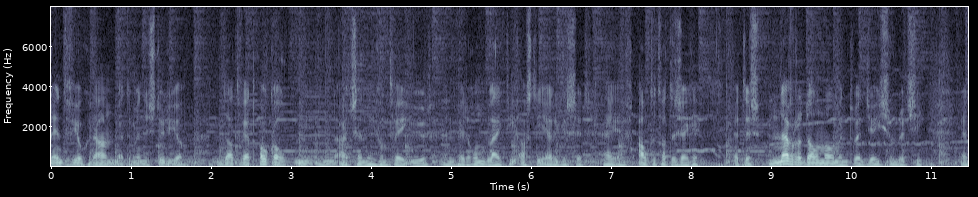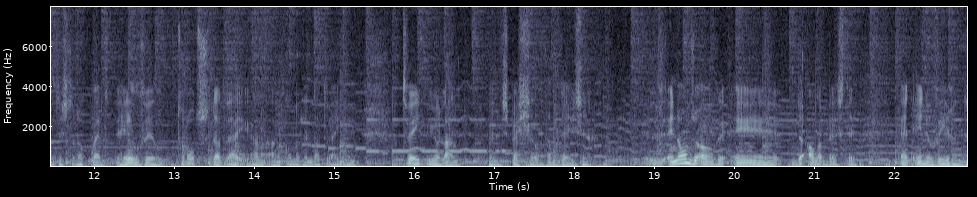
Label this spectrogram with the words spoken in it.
een interview gedaan met hem in de studio. Dat werd ook al een, een uitzending van twee uur. En wederom blijkt hij, als hij ergens zit, hij heeft altijd wat te zeggen. Het is never a dull moment met Jason Ritchie. En het is dan ook met heel veel trots dat wij gaan aankondigen dat wij nu twee uur lang een special van deze in onze ogen eh, de allerbeste en innoverende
